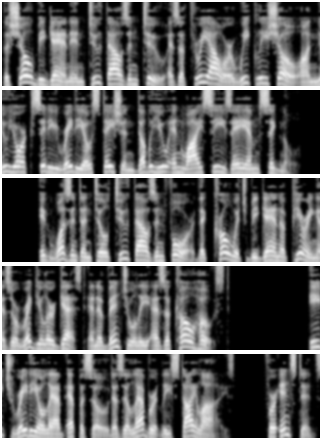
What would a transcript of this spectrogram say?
the show began in 2002 as a three-hour weekly show on New York City radio station WNYC's AM signal. It wasn't until 2004 that Krulwich began appearing as a regular guest and eventually as a co-host. Each Radiolab episode is elaborately stylized. For instance,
